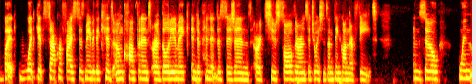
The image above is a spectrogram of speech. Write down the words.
But what gets sacrificed is maybe the kid's own confidence or ability to make independent decisions or to solve their own situations and think on their feet. And so when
